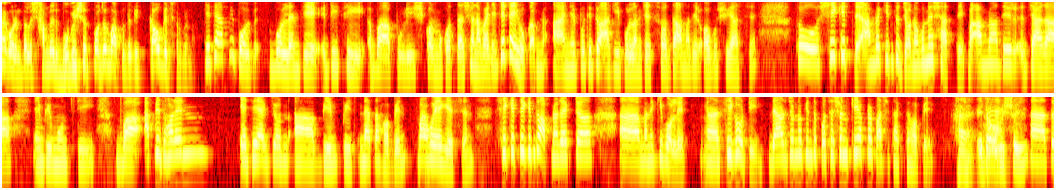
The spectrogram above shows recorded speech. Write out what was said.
না করেন, তাহলে সামনের ভবিষ্যৎ প্রজন্ম আপনাদেরকে কাউকে ছাড়বে না। যেটা আপনি বললেন যে ডিসি বা পুলিশ, কর্মকর্তা, সেনাবাহিনী, যেটাই হোক আইনের প্রতি তো আগেই বললাম যে শ্রদ্ধা আমাদের অবশ্যই আছে। তো সেক্ষেত্রে আমরা কিন্তু জনগণের সাথে বা আমাদের যারা এমপি, মন্ত্রী বা আপনি ধরেন এই যে একজন বিএনপির নেতা হবেন বা হয়ে গেছেন সেক্ষেত্রে কিন্তু আপনার একটা আহ, মানে কি বলে সিকিউরিটি দেওয়ার জন্য কিন্তু প্রশাসনকে আপনার পাশে থাকতে হবে? হ্যাঁ এটা হ্যাঁ। অবশ্যই। তো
